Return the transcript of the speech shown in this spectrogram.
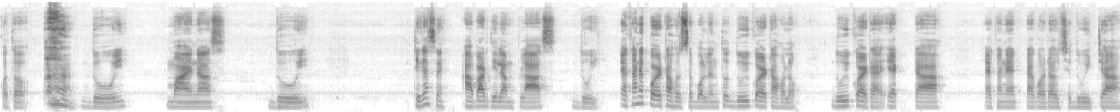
কত? দুই মাইনাস দুই ঠিক আছে? আবার দিলাম প্লাস দুই। এখানে কয়টা হচ্ছে বলেন তো? দুই কয়টা হলো? দুই কয়টা? একটা এখানে একটা কয়টা হচ্ছে দুইটা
